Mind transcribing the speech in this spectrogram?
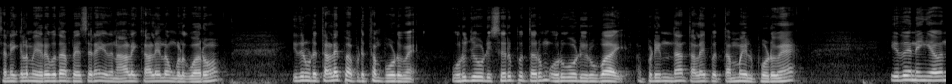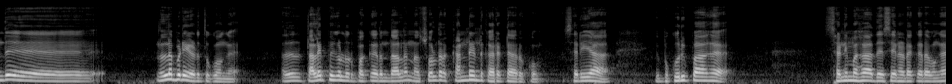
சனிக்கிழமை இரவு தான் பேசுகிறேன். இது நாளைக்கு காலையில் உங்களுக்கு வரும். இதனுடைய தலைப்பு அப்படித்தான் போடுவேன். ஒரு ஜோடி செருப்பு தரும் ஒரு கோடி ரூபாய் அப்படின்னு தான் தலைப்பு தம்மையில் போடுவேன். இதை நீங்கள் வந்து நல்லபடியாக எடுத்துக்கோங்க. அதாவது தலைப்புகள் ஒரு பக்கம் இருந்தாலும் நான் சொல்கிற கண்டென்ட் கரெக்டாக இருக்கும். சரியா? இப்போ குறிப்பாக சனி மகா திசை நடக்கிறவங்க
